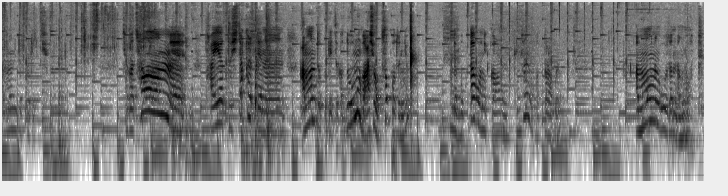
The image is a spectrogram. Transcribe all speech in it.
아몬드 브리즈. 제가 처음에 다이어트 시작할 때는 아몬드 브리즈가 너무 맛이 없었거든요? 근데 먹다 보니까 괜찮은 것 같더라고요. 안 먹는 거보단 나은 것 같아.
